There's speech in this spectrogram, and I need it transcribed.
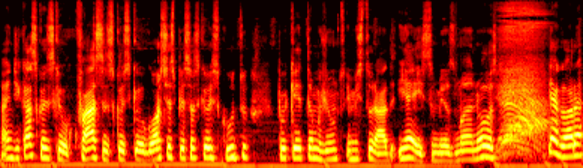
a indicar as coisas que eu faço, as coisas que eu gosto e as pessoas que eu escuto, porque tamo junto e misturado. E é isso, meus manos. E agora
